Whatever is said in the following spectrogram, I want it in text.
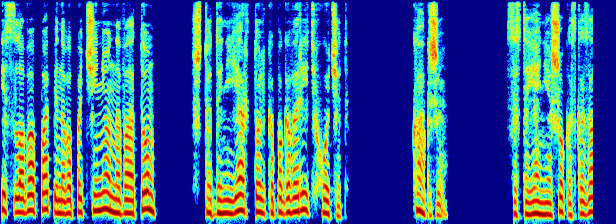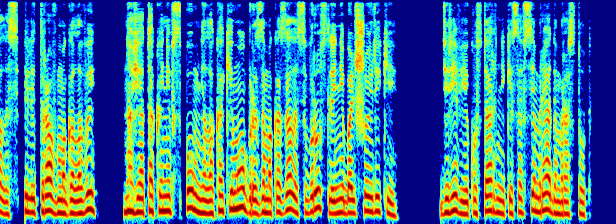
и слова папиного подчиненного о том, что Данияр только поговорить хочет. Как же? Состояние шока сказалось или травма головы, но я так и не вспомнила, каким образом оказалась в русле небольшой реки. Деревья и кустарники совсем рядом растут.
